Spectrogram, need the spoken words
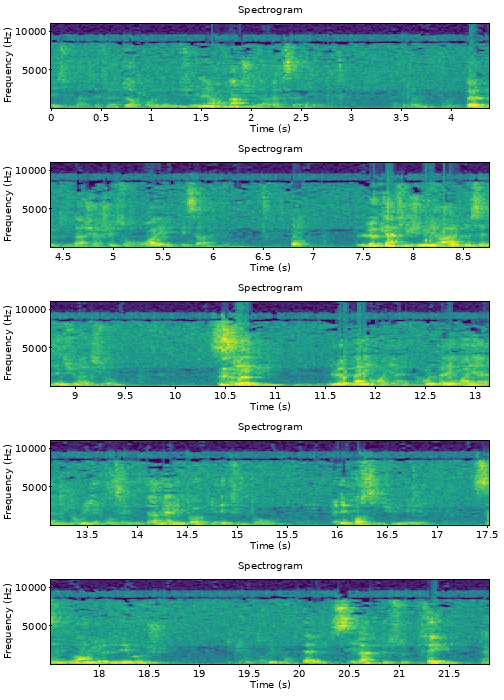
Et c'est pas très flatteur pour les révolutionnaires en marche vers Versailles. C'est le peuple qui va chercher son roi et, sa reine. Le quartier général de cette insurrection, c'est le palais royal. Alors le palais royal, aujourd'hui il y a Conseil d'État, mais à l'époque il y a des tripons, il y a des prostituées, c'est un grand lieu de débauche. Et bien entendu, pour tel, c'est là que se crée hein,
